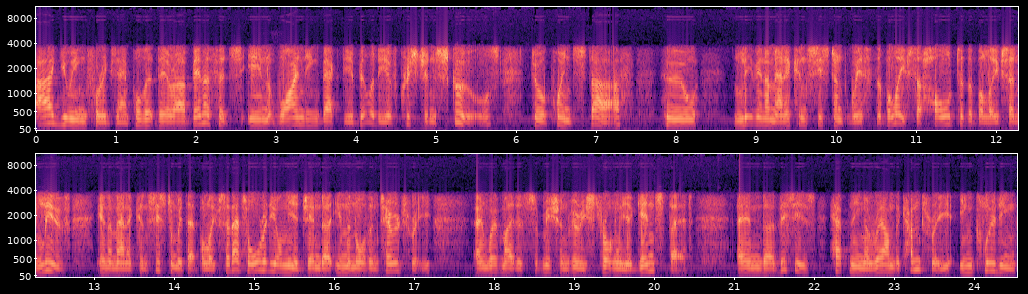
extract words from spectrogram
arguing, for example, that there are benefits in winding back the ability of Christian schools to appoint staff who live in a manner consistent with the beliefs, that hold to the beliefs and live in a manner consistent with that belief. So that's already on the agenda in the Northern Territory, and we've made a submission very strongly against that. And uh, this is happening around the country, including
